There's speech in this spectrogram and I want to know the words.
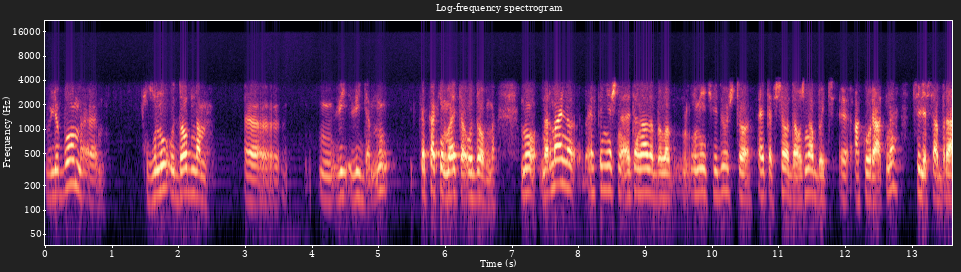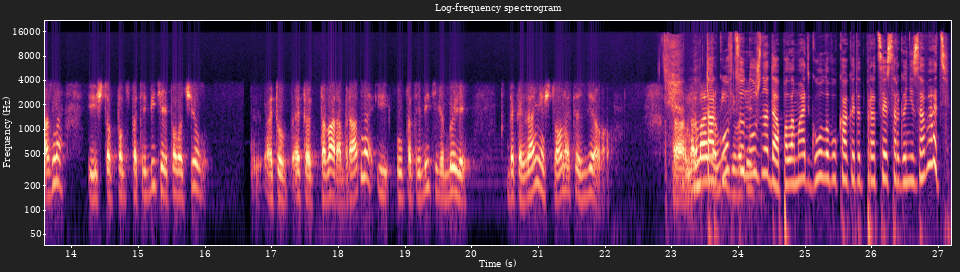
в любом э, ему удобном видом. Ну, как, как ему это удобно. Ну, нормально, э, конечно, это надо было иметь в виду, что это все должно быть э, аккуратно, целесообразно, и чтобы потребитель получил эту, этот товар обратно, и у потребителя были доказания, что он это сделал. А, ну, торговцу виде, нужно, да, поломать голову, как этот процесс организовать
